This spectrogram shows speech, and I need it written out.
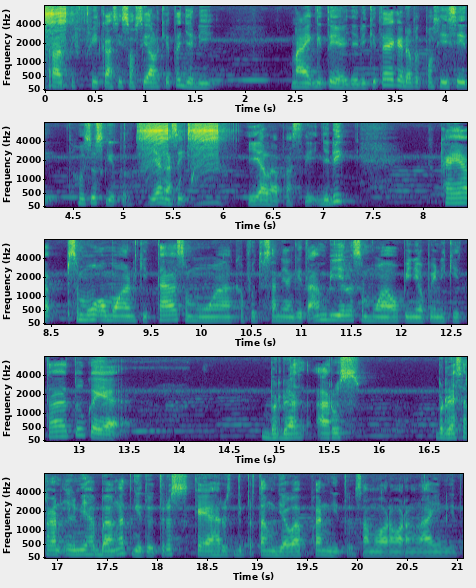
stratifikasi sosial kita jadi naik gitu ya. Jadi kita kayak dapat posisi khusus gitu. Iya gak sih? Iyalah pasti. Jadi kayak semua omongan kita semua keputusan yang kita ambil semua opini-opini kita tuh kayak berdas harus berdasarkan ilmiah banget gitu. Terus kayak harus dipertanggungjawabkan gitu sama orang-orang lain gitu.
